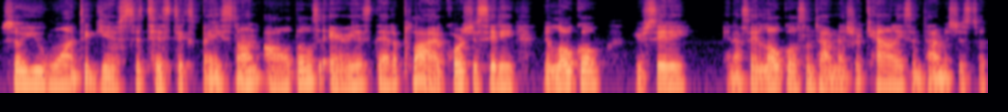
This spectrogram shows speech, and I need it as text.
So you want to give statistics based on all those areas that apply. Of course, your city, your local, your city, and I say local, sometimes that's your county, sometimes it's just a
